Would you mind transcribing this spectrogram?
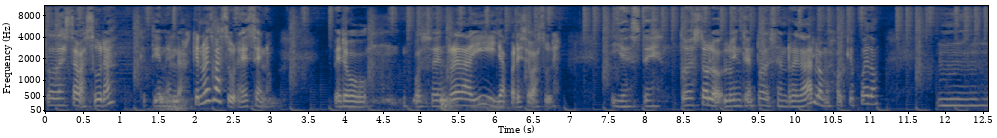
Toda esta basura que tiene la... Que no es basura, es seno. Pero pues se enreda ahí y ya parece basura. Y este, todo esto lo, intento desenredar lo mejor que puedo. Mm,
